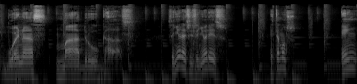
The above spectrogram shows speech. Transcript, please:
buenas madrugadas. Señoras y señores, estamos en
